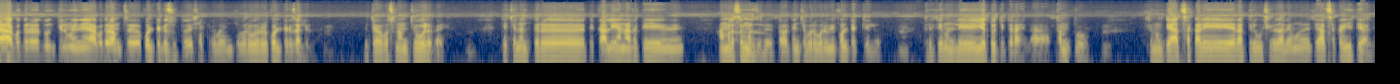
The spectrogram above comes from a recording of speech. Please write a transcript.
अगोदर दोन तीन महिने अगोदर आमचं कॉन्टॅक्टच होतं शाकीरबाईंच्या बरोबर कॉन्टॅक्ट झालेलं. तेव्हापासून आमची ओळख आहे. त्याच्यानंतर अं, ते काल येणार ते आम्हाला समजलं. तेव्हा त्यांच्याबरोबर मी कॉन्टॅक्ट केलं. तर ते म्हणले येतो तिथं राहायला थांबतो. तर मग ते आज सकाळी रात्री उशीर झाल्यामुळे ते आज सकाळी इथे आले.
